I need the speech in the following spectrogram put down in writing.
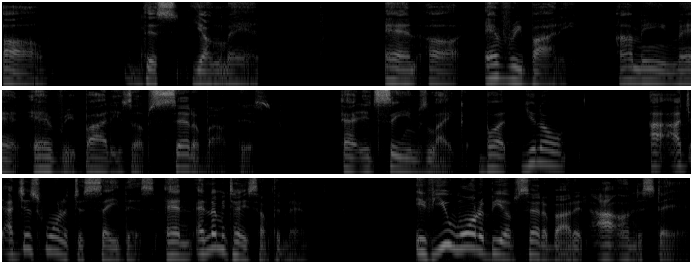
uh, this young man. And uh, everybody, I mean, man, everybody's upset about this. And it seems like, but you know, I, I, I just wanted to say this, and and let me tell you something, man if you want to be upset about it, I understand.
